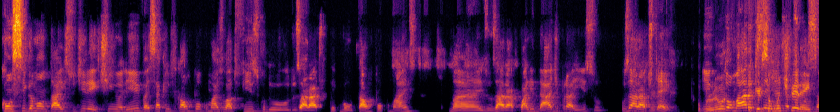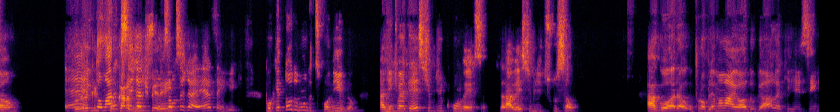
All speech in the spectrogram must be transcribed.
consiga montar isso direitinho ali, vai sacrificar um pouco mais o lado físico do, do Zarate, ter que voltar um pouco mais, mas o Zarate, qualidade para isso, o Zarate É. tem. O E problema tomara é que eles são muito diferentes. né? discussão. problema é É, que eles tomara são que caras seja a discussão diferentes. seja essa, Henrique, porque todo mundo disponível, a gente vai ter esse tipo de conversa, sabe? Esse tipo de discussão. Agora, o problema maior do Galo é que recém-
